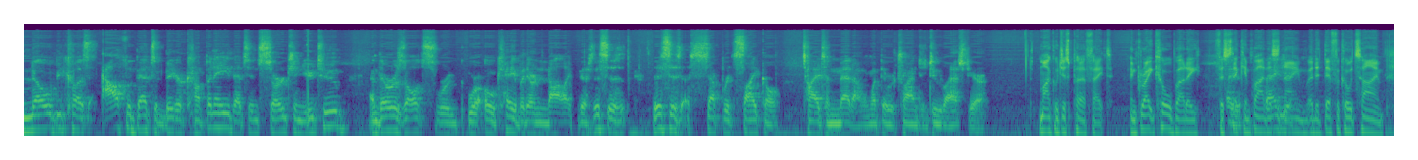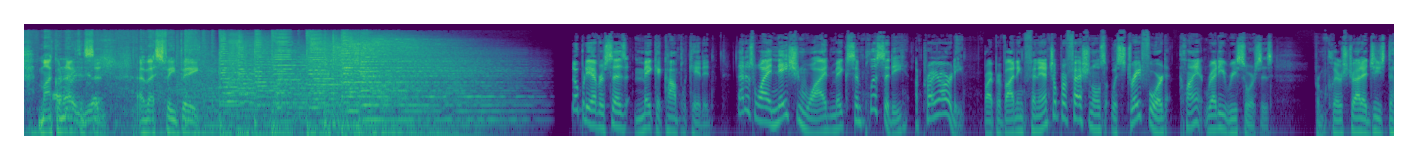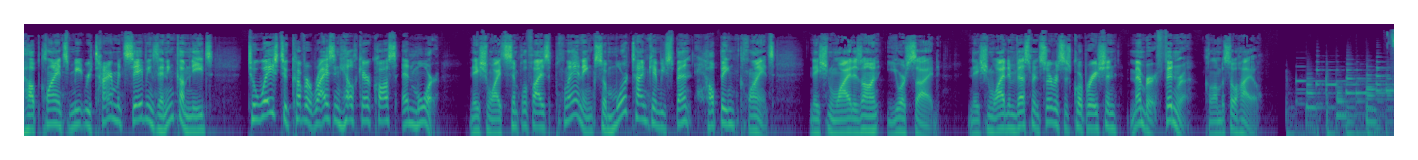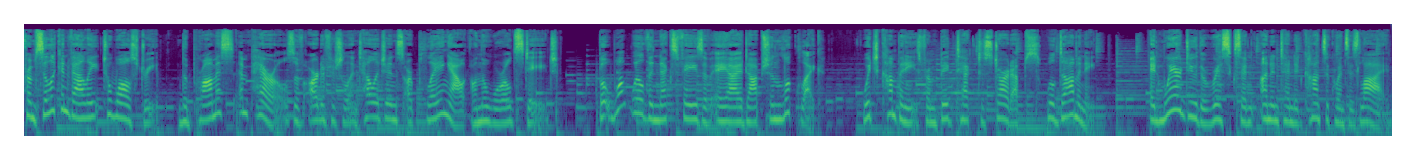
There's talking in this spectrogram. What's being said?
No, because Alphabet's a bigger company that's in search and YouTube, and their results were, were okay, but they're not like this. This is this is a separate cycle tied to Meta and what they were trying to do last year. Michael, just perfect. And great call, buddy, for sticking by this name at a difficult time. Michael know, Nathanson yeah. of SVB. Nobody ever says make it complicated. That is why Nationwide makes simplicity a priority by providing financial professionals with straightforward, client ready resources. From clear strategies to help clients meet retirement savings and income needs, to ways to cover rising healthcare costs and more. Nationwide simplifies planning so more time can be spent helping clients. Nationwide is on your side. Nationwide Investment Services Corporation, member FINRA, Columbus, Ohio. From Silicon Valley to Wall Street, the promise and perils of artificial intelligence are playing out on the world stage. But what will the next phase of AI adoption look like? Which companies, from big tech to startups, will dominate? And where do the risks and unintended consequences lie?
